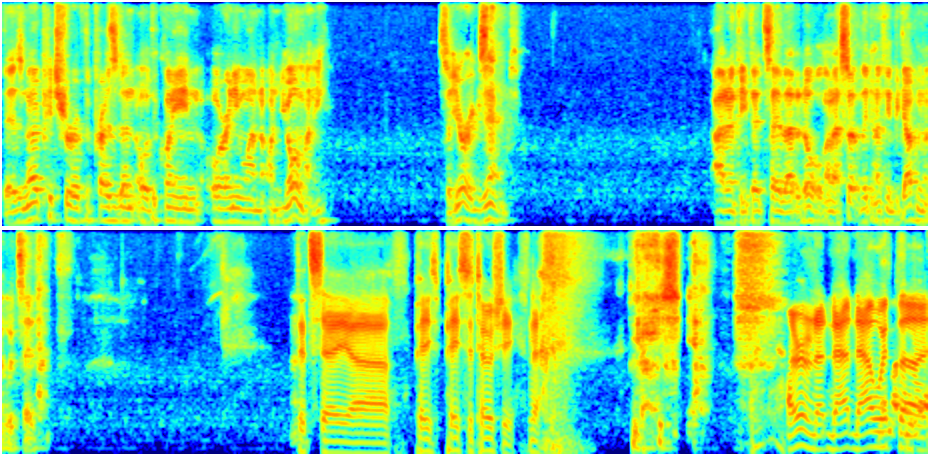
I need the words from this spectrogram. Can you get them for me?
there's no picture of the president or the queen or anyone on your money, so you're exempt? I don't think they'd say that at all, and I certainly don't think the government would say that. They'd say uh, pay pay Satoshi. No, yeah. I don't know. Now, now with uh,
